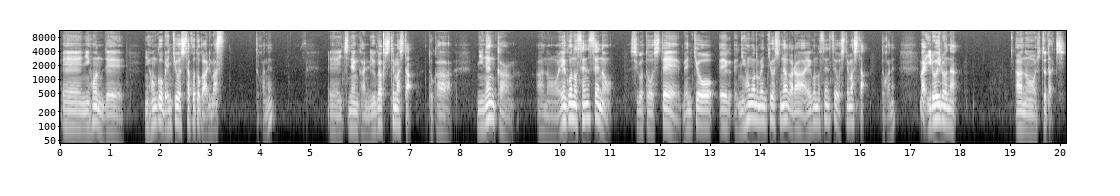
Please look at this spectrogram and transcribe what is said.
えー日本で日本語を勉強したことがありますとかね、えー1年間留学してました。とか2年間あの英語の先生の仕事をして勉強英日本語の勉強をしながら英語の先生をしてました。とかね。まあいろいろなあの人たち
